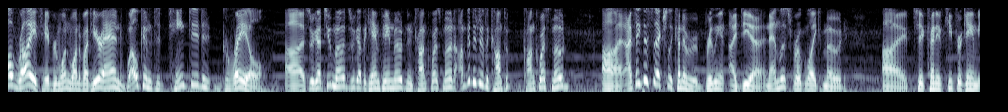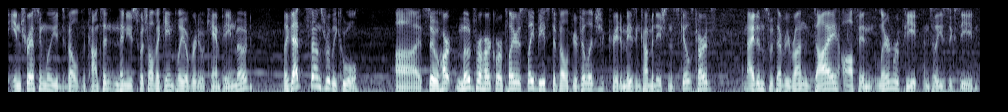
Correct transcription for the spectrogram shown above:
All right, hey everyone, Wanderbot here, and welcome to Tainted Grail. Uh, so we got two modes. We got the campaign mode and conquest mode. I'm gonna do the conquest mode. Uh, and I think this is actually kind of a brilliant idea, an endless roguelike mode, uh, to kind of keep your game interesting while you develop the content, and then you switch all the gameplay over to a campaign mode. Like that sounds really cool. Uh, so hard- mode for hardcore players: slay beasts, develop your village, create amazing combinations of skills cards and items with every run. Die often, learn, repeat until you succeed.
